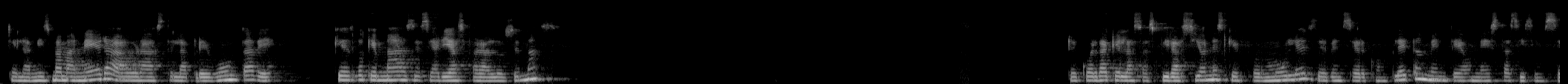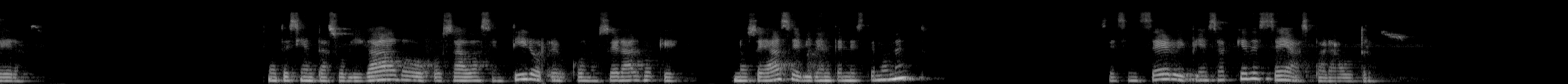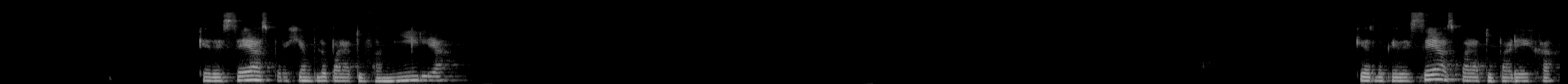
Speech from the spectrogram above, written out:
De la misma manera, ahora hazte la pregunta de qué es lo que más desearías para los demás. Recuerda que las aspiraciones que formules deben ser completamente honestas y sinceras. No te sientas obligado o forzado a sentir o reconocer algo que no se hace evidente en este momento. Sé sincero y piensa qué deseas para otros. Que deseas, por ejemplo, para tu familia. ¿Qué es lo que deseas para tu pareja?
